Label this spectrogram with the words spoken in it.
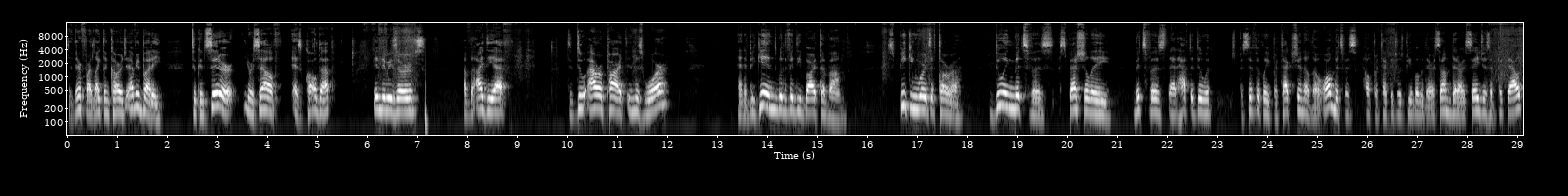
So, therefore, I'd like to encourage everybody to consider yourself as called up in the reserves of the IDF to do our part in this war. And it begins with Vidibar Tabam, speaking words of Torah, doing mitzvahs, especially mitzvahs that have to do with specifically protection, although all mitzvahs help protect the Jewish people, but there are some that our sages have picked out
